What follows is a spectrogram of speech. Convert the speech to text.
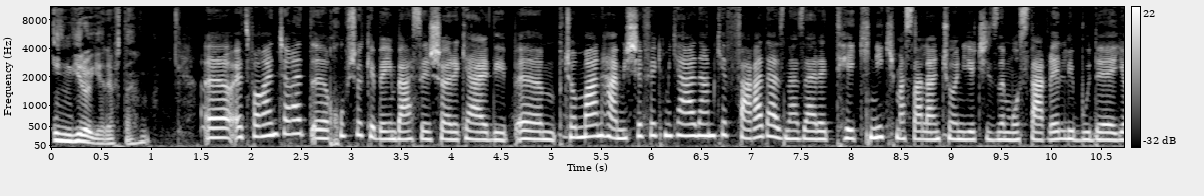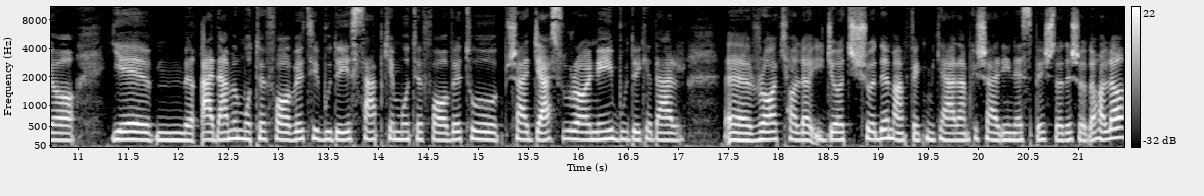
ایندی رو گرفتم اتفاقا چقدر خوب شد که به این بحث اشاره کردی. چون من همیشه فکر می‌کردم که فقط از نظر تکنیک مثلا چون یه چیز مستقلی بوده یا یه قدم متفاوتی بوده یه سبک متفاوت و شاید جسورانه بوده که در راک حالا ایجاد شده من فکر می‌کردم که شاید این اسپش داده شده. حالا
